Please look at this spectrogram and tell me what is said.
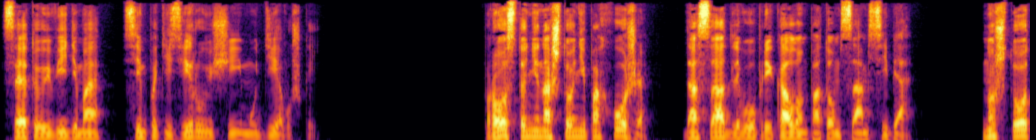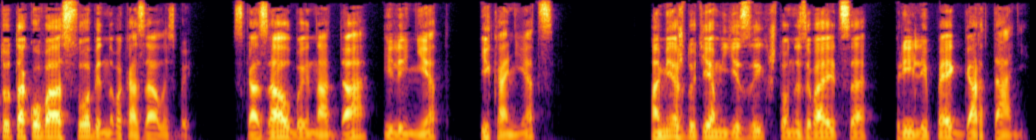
с этой, видимо, симпатизирующей ему девушкой. Просто ни на что не похоже, досадливо упрекал он потом сам себя. Но что тут такого особенного, казалось бы? Сказал бы на да или нет и конец. А между тем язык, что называется, прилипе к гортани.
